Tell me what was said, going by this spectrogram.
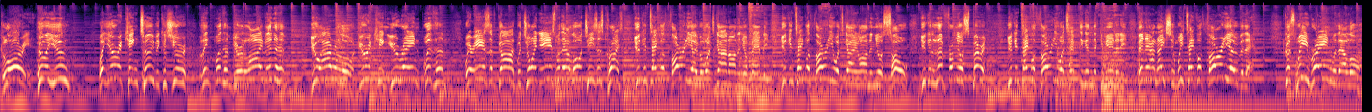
Glory. Who are you? Well, you're a king too because you're linked with him. You're alive in him. You are a Lord. You're a king. You reign with him. We're heirs of God. We're joint heirs with our Lord Jesus Christ. You can take authority over what's going on in your family. You can take authority what's going on in your soul. You can live from your spirit. You can take authority what's happening in the community, in our nation. We take authority over that because we reign with our Lord.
